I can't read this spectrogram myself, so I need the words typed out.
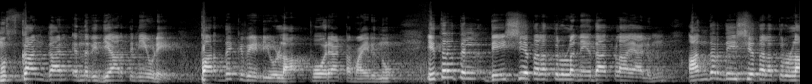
മുസ്കാൻ ഖാൻ എന്ന വിദ്യാർത്ഥിനിയുടെ പർദ്ദയ്ക്ക് വേണ്ടിയുള്ള പോരാട്ടമായിരുന്നു. ഇത്തരത്തിൽ ദേശീയ തലത്തിലുള്ള നേതാക്കളായാലും അന്തർദേശീയ തലത്തിലുള്ള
